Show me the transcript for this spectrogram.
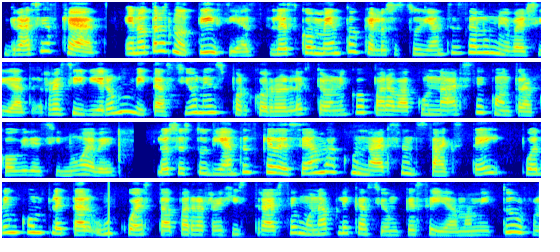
Gracias, Kat. En otras noticias, les comento que los estudiantes de la universidad recibieron invitaciones por correo electrónico para vacunarse contra COVID-19. Los estudiantes que desean vacunarse en Sac State pueden completar un cuesta para registrarse en una aplicación que se llama Mi Turno.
